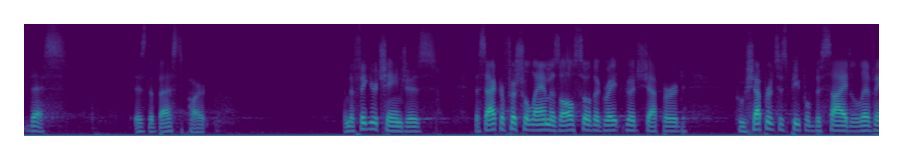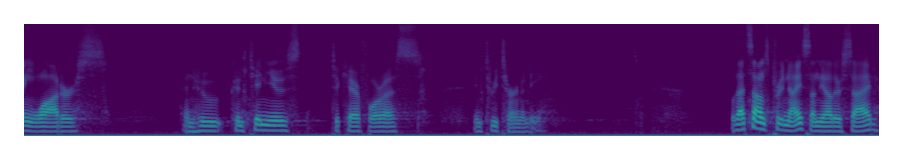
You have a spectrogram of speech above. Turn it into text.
This is the best part. And the figure changes. The sacrificial lamb is also the great good shepherd who shepherds his people beside living waters and who continues to care for us into eternity. Well, that sounds pretty nice on the other side.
